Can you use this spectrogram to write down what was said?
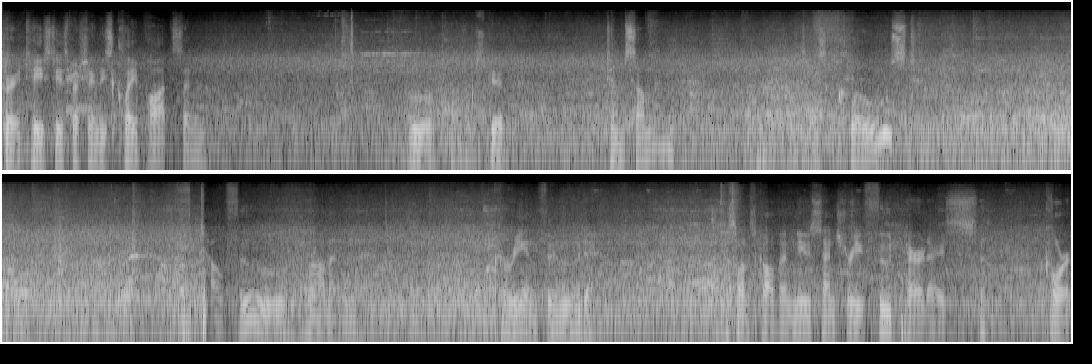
very tasty, especially in these clay pots. And ooh, that looks good. Dim sum. Is closed. Tofu ramen. Korean food. This one's called the New Century Food Paradise Court.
